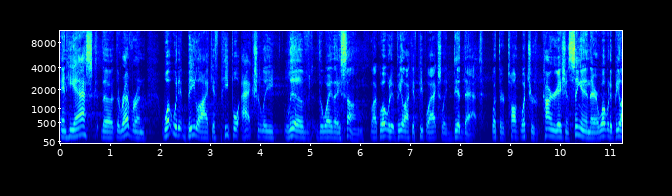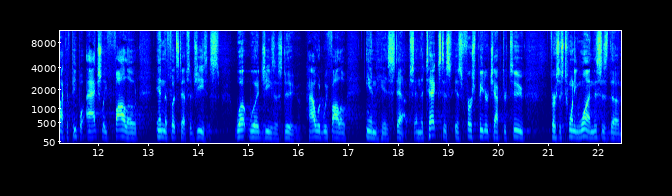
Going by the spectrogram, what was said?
And he asks the, the reverend, what would it be like if people actually lived the way they sung? Like, what would it be like if people actually did that? What they're talk, what your congregation is singing in there? What would it be like if people actually followed in the footsteps of Jesus? What would Jesus do? How would we follow in his steps? And the text is, is 1 Peter chapter 2, verses 21. This is the,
